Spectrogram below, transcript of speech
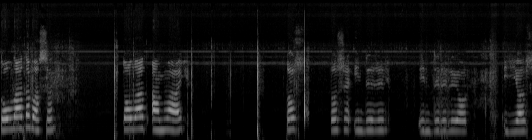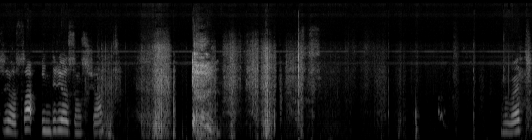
Dolarda basın. Dolar anvay. Dos dosya indiril indiriliyor yazıyorsa indiriyorsunuz şu an. evet.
